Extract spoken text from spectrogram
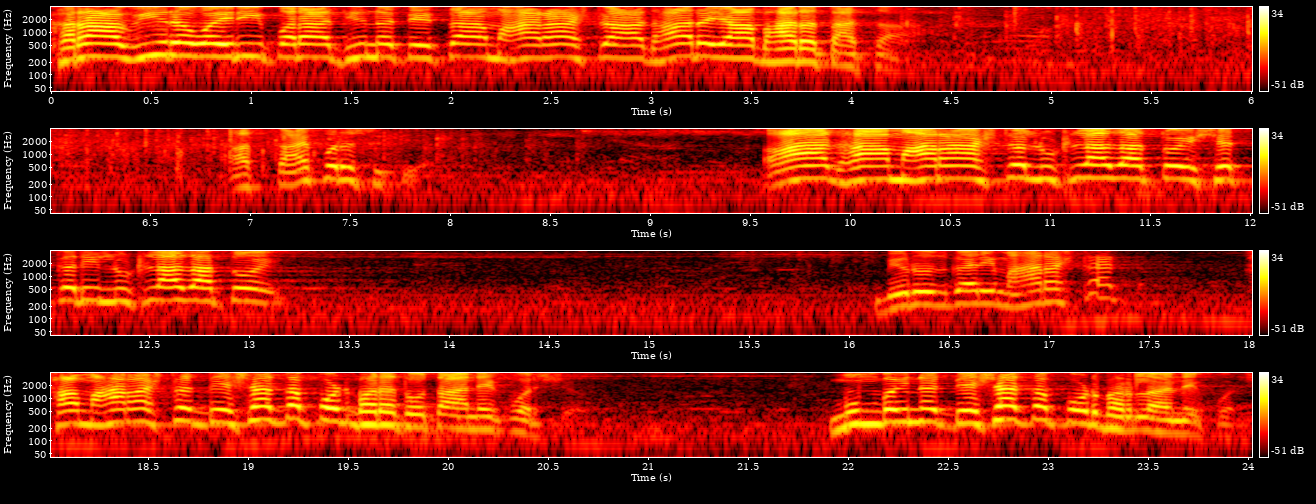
खरा वीर वैरी पराधीनतेचा महाराष्ट्र आधार या भारताचा. आज काय परिस्थिती आहे? आज हा महाराष्ट्र लुटला जातोय शेतकरी लुटला जातोय. बेरोजगारी महाराष्ट्रात? हा महाराष्ट्र देशाचं पोट भरत होता अनेक वर्ष. मुंबईनं देशाचं पोट भरलं अनेक वर्ष.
